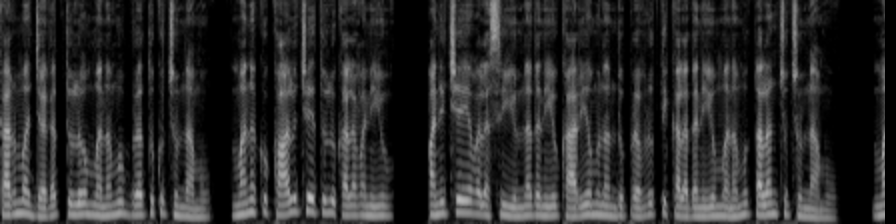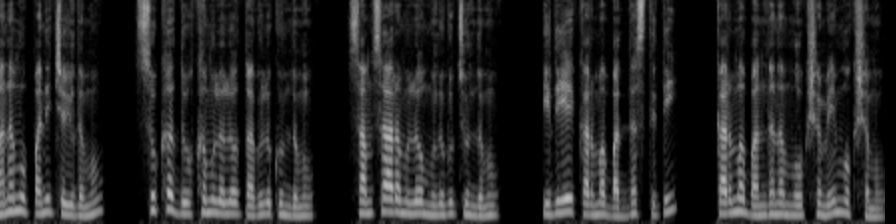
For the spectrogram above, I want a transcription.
కర్మ జగత్తులో మనము బ్రతుకుచున్నాము మనకు కాలుచేతులు కలవనియు పనిచేయవలసి యున్నదనియు కార్యమునందు ప్రవృత్తి కలదనియు మనము తలంచుచున్నాము. మనము పని చేయుదము సుఖ దుఃఖములలో తగులుకుందుము సంసారములో మునుగుచుందుము. ఇదియే కర్మబద్ధస్థితి కర్మబంధన మోక్షమే మోక్షము.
